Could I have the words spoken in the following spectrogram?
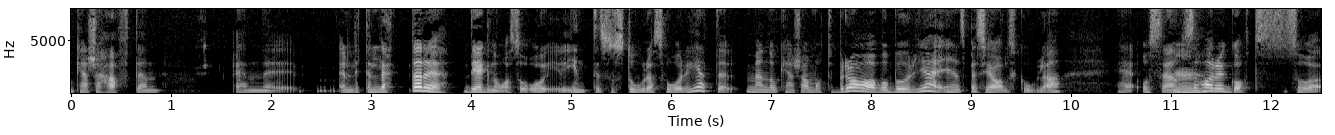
de kanske haft en, en, eh, en liten lättare diagnos och, och inte så stora svårigheter. Men de kanske har mått bra av att börja i en specialskola. Eh, och sen så har det gått så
